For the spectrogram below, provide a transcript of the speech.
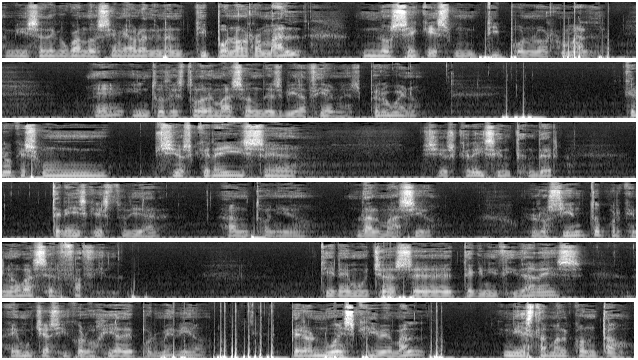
A mí sé de que cuando se me habla de un tipo normal, no sé qué es un tipo normal. ¿eh? Y entonces todo lo demás son desviaciones. Pero bueno, creo que es un... Si os queréis, eh, si os queréis entender, tenéis que estudiar Antonio Dalmasio. Lo siento porque no va a ser fácil. Tiene muchas eh, tecnicidades, hay mucha psicología de por medio, pero no escribe mal ni está mal contado.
